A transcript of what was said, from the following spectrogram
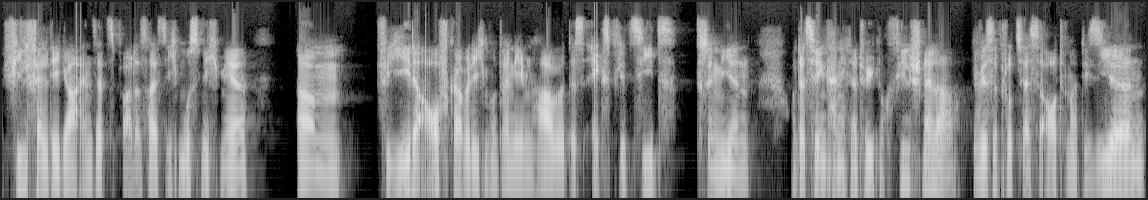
vielfältiger einsetzbar. Das heißt, ich muss nicht mehr ähm, für jede Aufgabe, die ich im Unternehmen habe, das explizit trainieren. Und deswegen kann ich natürlich noch viel schneller gewisse Prozesse automatisieren.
